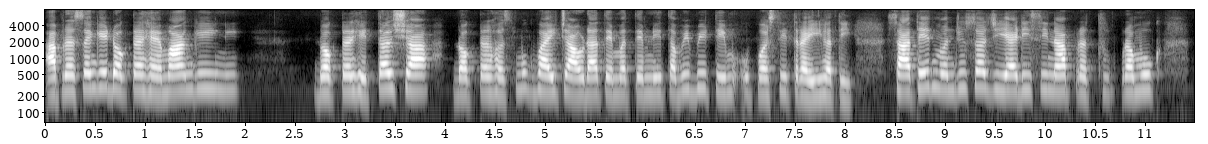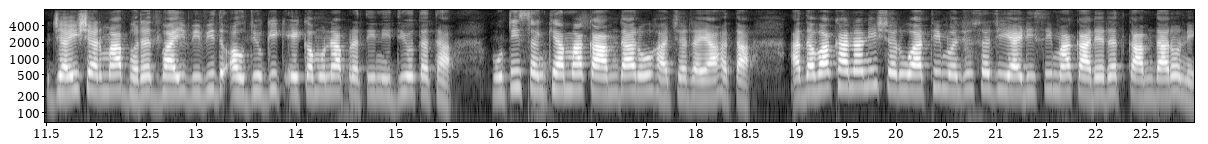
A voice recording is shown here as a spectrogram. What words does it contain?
આ પ્રસંગે doctor Hemangini doctor Hetal Shah, doctor Hasmukhbhai Chavda તેમજ તેમની તબીબી ટીમ ઉપસ્થિત રહી હતી. સાથે જ મંજુસર જીઆઈડીસીના પ્રમુખ જય શર્મા, ભરતભાઈ વિવિધ ઔદ્યોગિક એકમોના પ્રતિનિધિઓ તથા મોટી સંખ્યામાં કામદારો હાજર રહ્યા હતા. આ દવાખાનાની શરૂઆતથી મંજુસર જીઆઈડીસીમાં કાર્યરત કામદારોને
